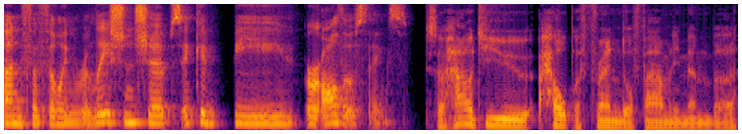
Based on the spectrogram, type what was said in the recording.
unfulfilling relationships. It could be, or all those things. So, how do you help a friend or family member?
